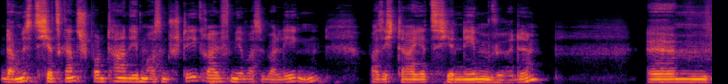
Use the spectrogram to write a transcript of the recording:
da müsste ich jetzt ganz spontan eben aus dem Stehgreif mir was überlegen, was ich da jetzt hier nehmen würde. Ähm,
